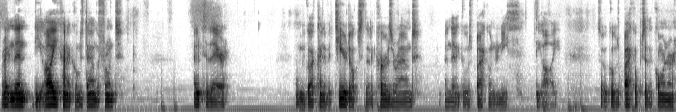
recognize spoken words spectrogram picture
Right, and then the eye kind of comes down the front out to there. And we've got kind of a tear duct that it curves around and then it goes back underneath the eye. So it goes back up to the corner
